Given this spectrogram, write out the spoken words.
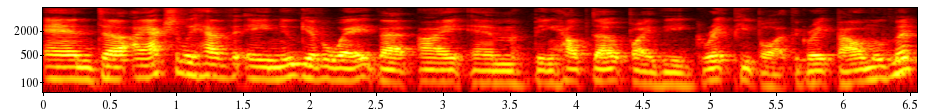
And uh, I actually have a new giveaway that I am being helped out by the great people at the Great Bowel Movement.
